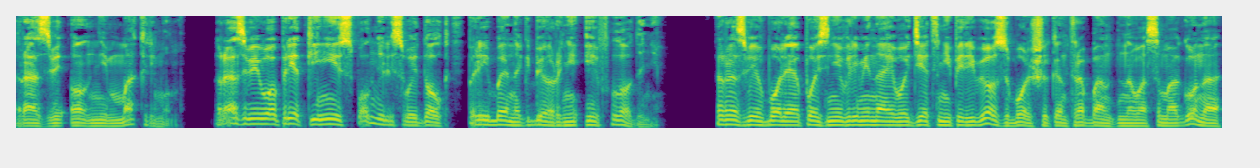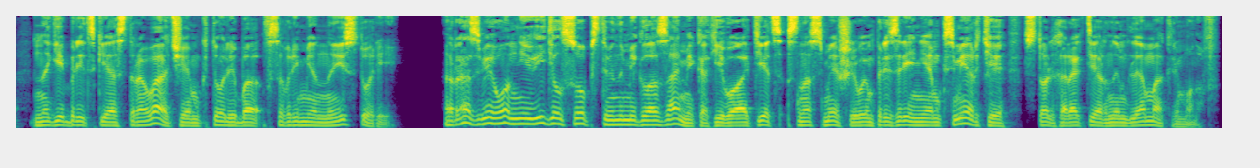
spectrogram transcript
Разве он не Макримон? Разве его предки не исполнили свой долг при Беннекберне и Флодене? Разве в более поздние времена его дед не перевез больше контрабандного самогона на Гибридские острова, чем кто-либо в современной истории? Разве он не видел собственными глазами, как его отец с насмешливым презрением к смерти, столь характерным для Макримонов?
